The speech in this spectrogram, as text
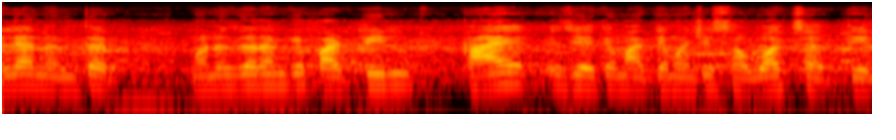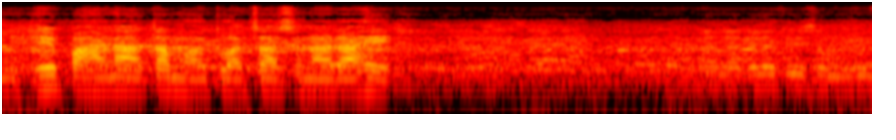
आल्यानंतर मनोज पाटील काय जे ते माध्यमांशी संवाद साधतील हे पाहणं आता महत्वाचं असणार आहे. समजून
